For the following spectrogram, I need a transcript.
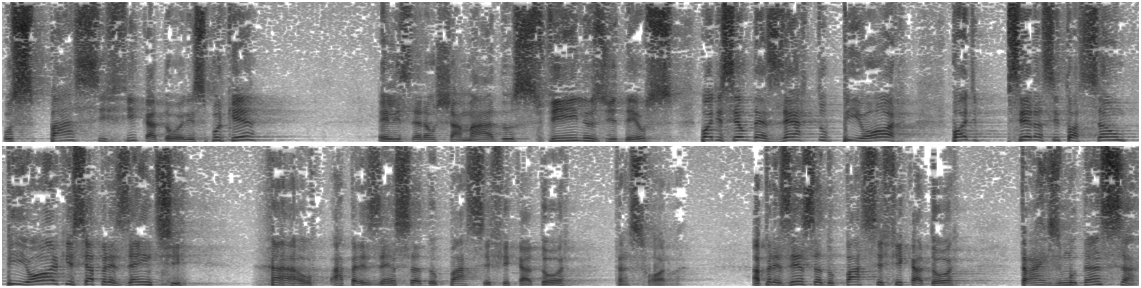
os pacificadores. Por quê? Eles serão chamados filhos de Deus. Pode ser o deserto pior, pode ser a situação pior que se apresente. a presença do pacificador transforma. A presença do pacificador traz mudança.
